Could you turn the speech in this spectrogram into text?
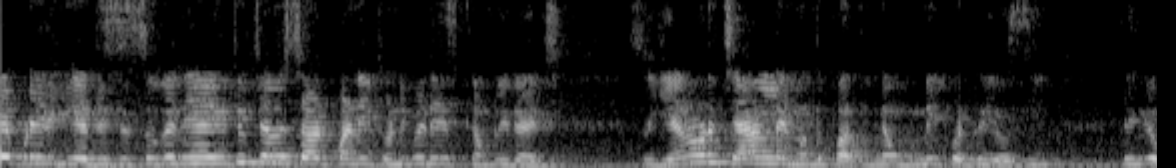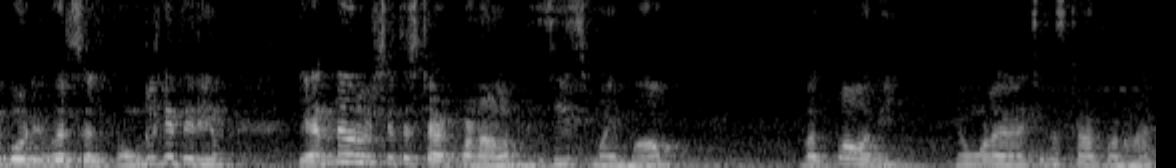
எல்லாரும் எப்படி இருக்கீங்க? This is Sukanya YouTube channel start பண்ணி டுவெண்ட்டி ஃபைவ் டேஸ் கம்ப்ளீட் ஆயிடுச்சு. ஸோ என்னோட சேனல் நேம் வந்து பார்த்தீங்கன்னா உன்னை பற்றி யோசி திங்க் அபவுட் யுவர் செல்ஃப் உங்களுக்கே தெரியும் எந்த ஒரு விஷயத்த ஸ்டார்ட் பண்ணாலும் this is my mom Padmavathi இவங்கள நினச்சி தான் ஸ்டார்ட் பண்ணுவேன்.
